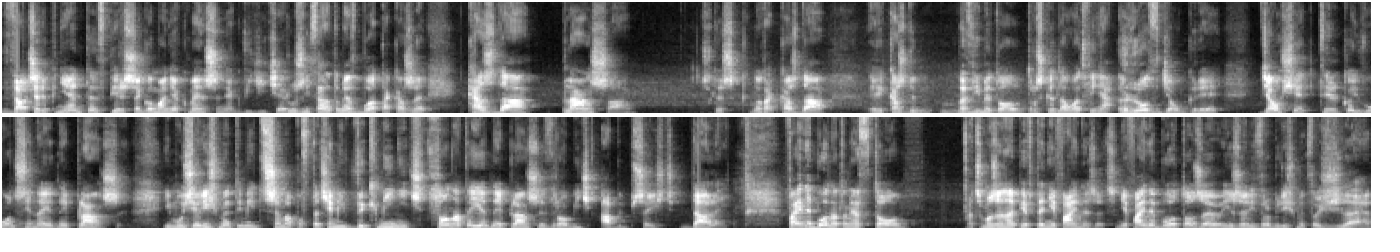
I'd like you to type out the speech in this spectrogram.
zaczerpnięte z pierwszego Maniac Mansion, jak widzicie. Różnica natomiast była taka, że każda plansza, czy też, no tak, każda, e, każdy, nazwijmy to troszkę dla ułatwienia, rozdział gry dział się tylko i wyłącznie na jednej planszy. I musieliśmy tymi trzema postaciami wykminić, co na tej jednej planszy zrobić, aby przejść dalej. Fajne było natomiast to, znaczy może najpierw te niefajne rzeczy. Niefajne było to, że jeżeli zrobiliśmy coś źle,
